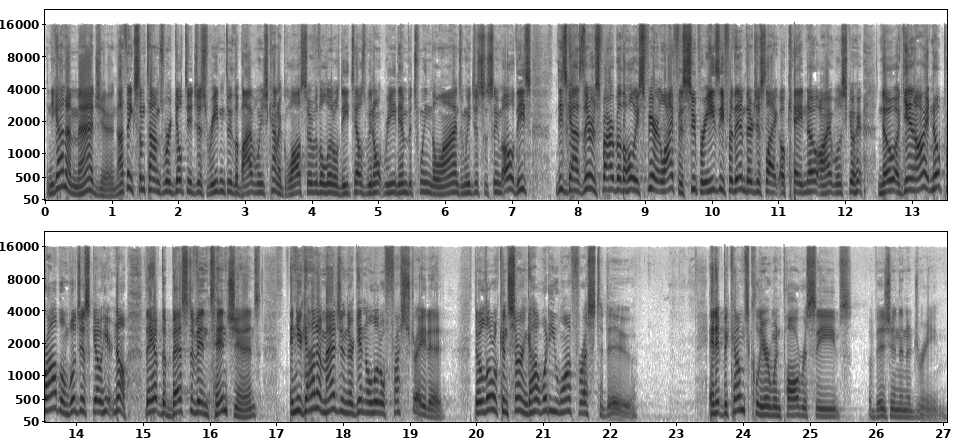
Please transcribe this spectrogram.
And you got to imagine, I think sometimes we're guilty of just reading through the Bible. We just kind of gloss over the little details. We don't read in between the lines and we just assume, oh, these, these guys, they're inspired by the Holy Spirit. Life is super easy for them. They're just like, okay, no, all right, we'll just go here. No, again, all right, no problem. We'll just go here. No, they have the best of intentions. And you got to imagine they're getting a little frustrated. They're a little concerned. God, what do you want for us to do? And it becomes clear when Paul receives a vision and a dream.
